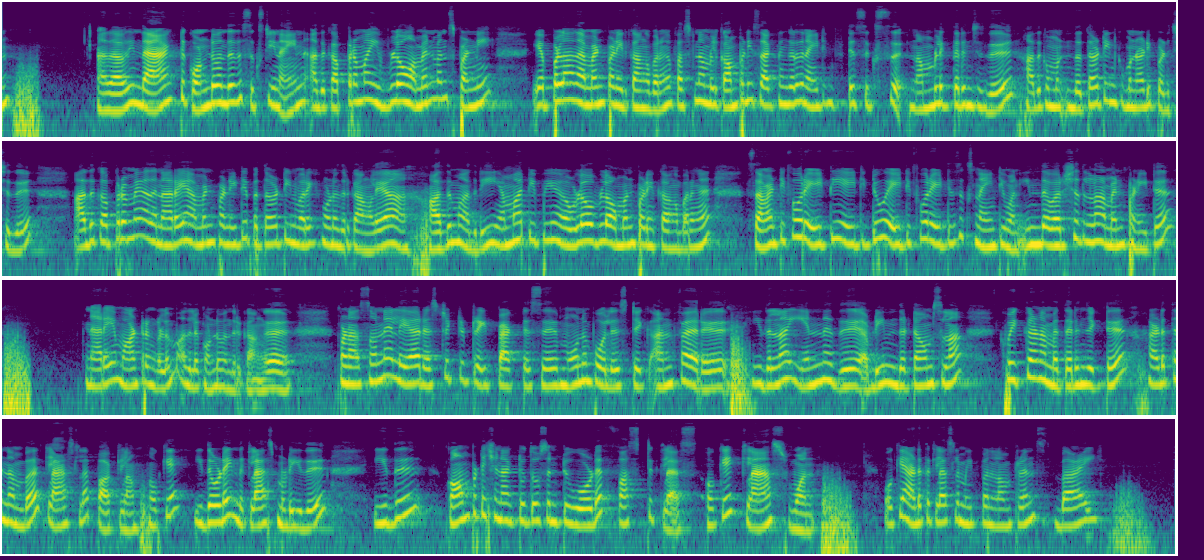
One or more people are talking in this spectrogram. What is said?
அதாவது இந்த ஆக்ட் கொண்டு வந்தது சிக்ஸ்டி நைன் அதுக்கப்புறமா இவ்வளோ அமெண்ட்மெண்ட்ஸ் பண்ணி எப்போல்லாம் அதை அமெண்ட் பண்ணியிருக்காங்க பாருங்கள் ஃபஸ்ட் நம்மளுக்கு கம்பெனிஸ் ஆக்ட்டுங்கிறது நைன்டீன் ஃபிஃப்டி சிக்ஸு நம்மளுக்கு தெரிஞ்சுது. அதுக்கு முன் இந்த தேர்ட்டீனுக்கு முன்னாடி படிச்சது. அதுக்கப்புறமே அதை நிறைய அமெண்ட் பண்ணிவிட்டு இப்போ தேர்ட்டீன் வரைக்கும் கொண்டு வந்திருக்காங்க இல்லையா? அது மாதிரி எம்ஆர்டிபியும் எவ்வளோ எவ்வளோ அமெண்ட் பண்ணியிருக்காங்க பாருங்கள் seventy four eighty eighty two eighty four eighty six ninety one இந்த வருஷத்துலலாம் அமெண்ட் பண்ணிவிட்டு நிறைய மாற்றங்களும் அதில் கொண்டு வந்திருக்காங்க. இப்போ நான் சொன்னேன் இல்லையா restrictive trade practice monopolistic unfair இதெல்லாம் என்னது அப்படின்னு இந்த டேர்ம்ஸ்லாம் குவிக்காக நம்ம தெரிஞ்சுக்கிட்டு அடுத்து நம்ம கிளாஸில் பார்க்கலாம் ஓகே இதோட இந்த கிளாஸ் முடியுது. இது காம்படிஷன் ஆக்ட் டூ தௌசண்ட் டூவோட first class okay class one okay அடுத்த கிளாஸில் மீட் பண்ணலாம் ஃப்ரெண்ட்ஸ் பாய்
